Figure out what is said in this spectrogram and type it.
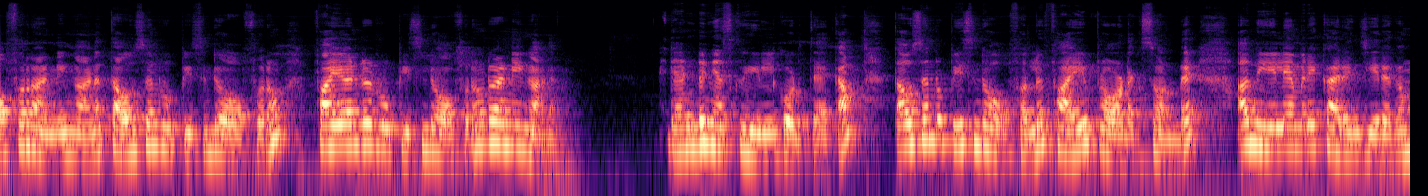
ഓഫർ റണ്ണിങ് ആണ്. തൗസൻഡ് റുപ്പീസിന്റെ ഓഫറും ഫൈവ് ഹൺഡ്രഡ് റുപ്പീസിന്റെ ഓഫറും റണ്ണിങ് ആണ്. രണ്ടും ഞാൻ സ്ക്രീനിൽ കൊടുത്തേക്കാം. തൗസൻഡ് റുപ്പീസിന്റെ ഓഫറിൽ ഫൈവ് പ്രോഡക്ട്സ് ഉണ്ട്. അത് നീലയമരി കരിഞ്ജീരകം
